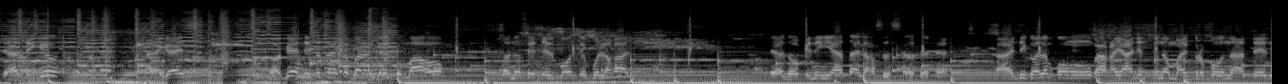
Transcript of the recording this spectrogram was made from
Yeah, thank you. Hi guys. So again, dito tayo sa Barangay Kumaok, San Jose del Monte, Bulacan. Ayan, opening yata, lakas ng sound. Ah, hindi ko alam kung kakayanin to ng microphone natin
